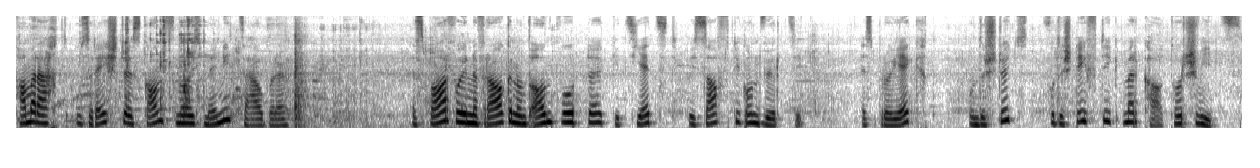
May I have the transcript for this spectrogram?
Kann man echt aus Resten ein ganz neues Menü zaubern? Ein paar von Ihren Fragen und Antworten gibt es jetzt bei Saftig und Würzig. Ein Projekt, unterstützt von der Stiftung Mercator Schweiz.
